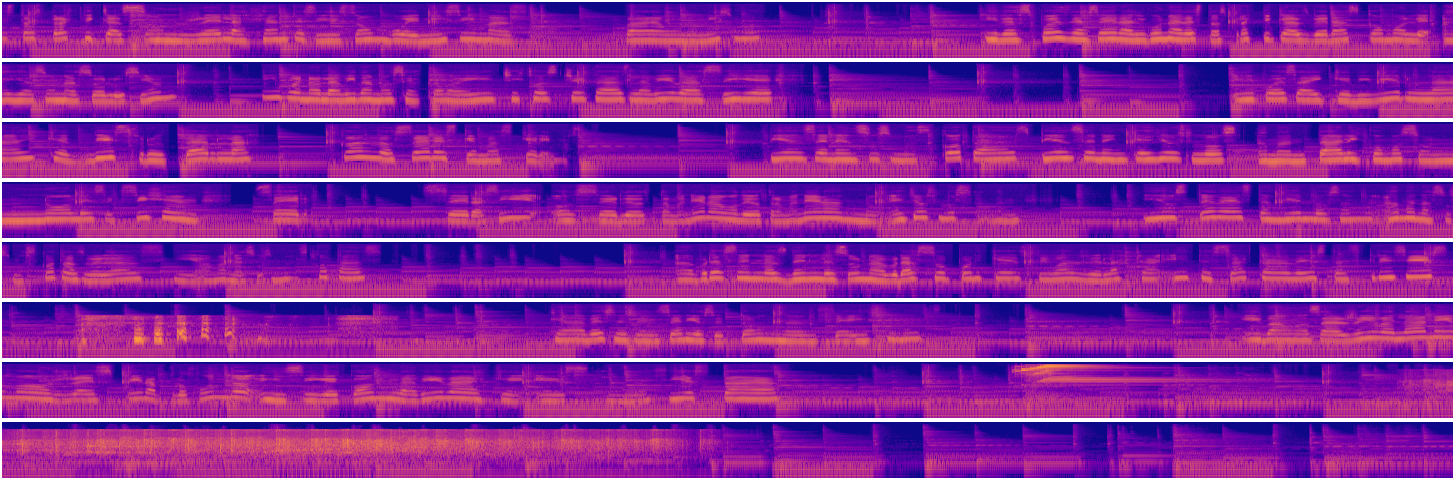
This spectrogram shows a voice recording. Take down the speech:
Estas prácticas son relajantes y son buenísimas para uno mismo. Y después de hacer alguna de estas prácticas verás cómo le hayas una solución. Y bueno, la vida no se acaba ahí, chicos, chicas, la vida sigue y pues hay que vivirla, hay que disfrutarla con los seres que más queremos. Piensen en sus mascotas, piensen en que ellos los aman tal y como son, no les exigen ser ser así o ser de esta manera o de otra manera, no, ellos los aman. Y ustedes también los aman, aman a sus mascotas, ¿verdad? Si aman a sus mascotas, Abrácenlas, denles un abrazo porque esto igual relaja y te saca de estas crisis. que a veces en serio se tornan feísimas. Y vamos arriba el ánimo, respira profundo y sigue con la vida que es una fiesta.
